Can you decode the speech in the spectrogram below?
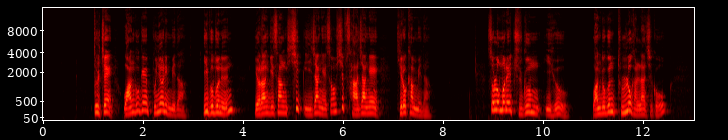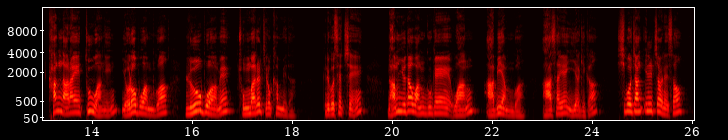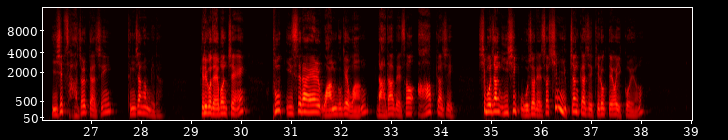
둘째, 왕국의 분열입니다. 이 부분은 열왕기상 12장에서 14장에 기록합니다. 솔로몬의 죽음 이후 왕국은 둘로 갈라지고 각 나라의 두 왕인 여로보암과 르호보암의 종말을 기록합니다. 그리고 셋째, 남유다 왕국의 왕 아비암과 아사의 이야기가 15장 1절에서 24절까지 등장합니다. 그리고 네 번째, 북이스라엘 왕국의 왕 나답에서 아합까지 15장 25절에서 16장까지 기록되어 있고요.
